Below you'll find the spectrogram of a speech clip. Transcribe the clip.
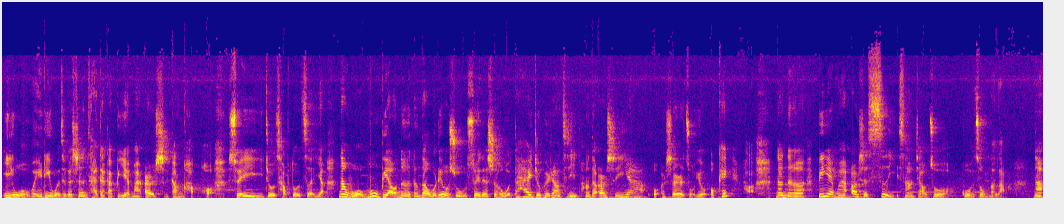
以我为例，我这个身材大概 BMI 二十刚好哈，所以就差不多这样。那我目标呢，等到我六十五岁的时候，我大概就会让自己胖到二十一啊或二十二左右。OK，好，那呢 BMI 二十四以上叫做过重了啦。那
